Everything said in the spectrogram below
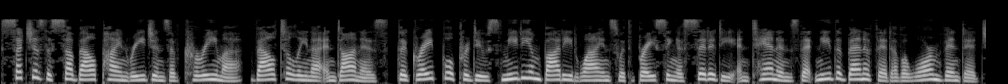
such as the subalpine regions of Carema, Valtellina and Donnas, the grape will produce medium-bodied wines with bracing acidity and tannins that need the benefit of a warm vintage.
